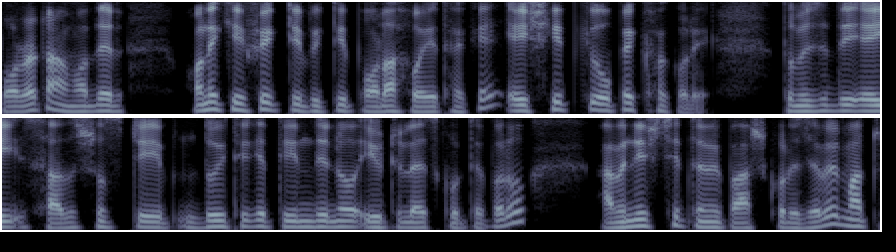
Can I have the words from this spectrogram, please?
পড়াটা আমাদের অনেক ইফেক্টিভ একটি পড়া হয়ে থাকে। এই শীতকে উপেক্ষা করে তুমি যদি এই সাজেশনসটি দুই থেকে তিন দিনও ইউটিলাইজ করতে পারো, আমি নিশ্চিত তুমি পাস করে যাবে। মাত্র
